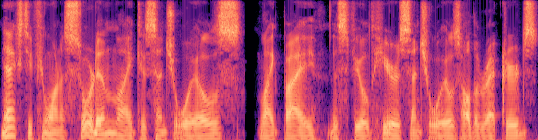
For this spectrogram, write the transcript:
Next, if you want to sort them like essential oils, like by this field here, essential oils, all the records,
